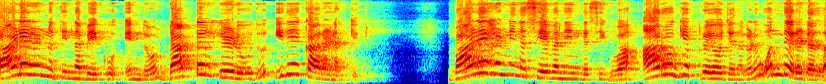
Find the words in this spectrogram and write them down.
ಬಾಳೆಹಣ್ಣು ತಿನ್ನಬೇಕು ಎಂದು ಡಾಕ್ಟರ್ ಹೇಳುವುದು ಇದೇ ಕಾರಣಕ್ಕೆ. ಬಾಳೆಹಣ್ಣಿನ ಸೇವನೆಯಿಂದ ಸಿಗುವ ಆರೋಗ್ಯ ಪ್ರಯೋಜನಗಳು ಒಂದೆರಡಲ್ಲ.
